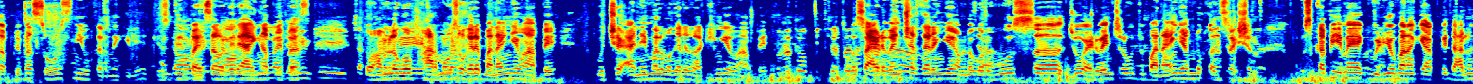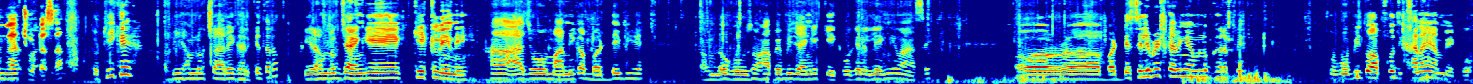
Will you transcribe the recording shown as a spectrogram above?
अपने पास सोर्स नहीं हो करने के लिए। जिस दिन पैसा वगैरह आएगा अपने पास तो हम लोग वो फार्म हाउस वगैरह बनाएँगे वहाँ पे कुछ एनिमल वगैरह रखेंगे वहाँ पे। तो पिक्चर थोड़ा सा एडवेंचर करेंगे हम लोग और वो उस जो एडवेंचर जो बनाएँगे हम लोग कंस्ट्रक्शन उसका भी मैं एक वीडियो बना के आपके डालूँगा छोटा सा तो ठीक है अभी हम लोग जा रहे घर की तरफ़ फिर हम लोग जाएँगे केक लेने। हाँ आज वो मामी का बर्थडे भी है तो हम लोग वहाँ पे भी जाएँगे केक वगैरह लेंगे वहाँ से। और बर्थडे सेलिब्रेट करेंगे हम लोग घर पे। तो वो भी तो आपको दिखाना है मेरे को।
